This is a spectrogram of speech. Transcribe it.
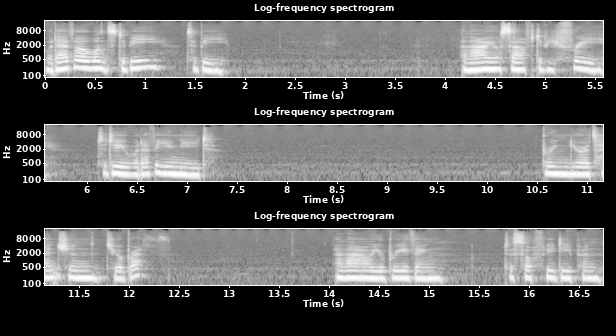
whatever wants to be to be. Allow yourself to be free to do whatever you need. Bring your attention to your breath. Allow your breathing to softly deepen.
